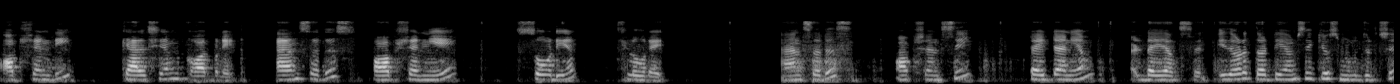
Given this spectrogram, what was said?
Option D calcium carbonate. Answer is option A sodium fluoride. Answer is option C titanium dioxide இதோட தேர்ட்டி எம்சிக்யூஸ் முடிஞ்சிருச்சு.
